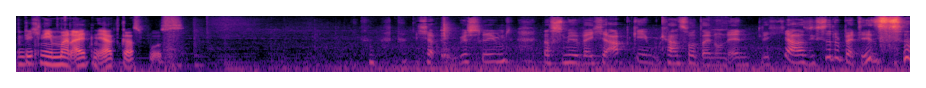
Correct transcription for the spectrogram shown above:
Und ich nehme meinen alten Erdgasbus. Ich habe ihm geschrieben, dass du mir welche abgeben kannst von deinen Unendlich. Ja, siehst du, du bettest.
